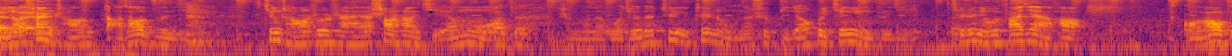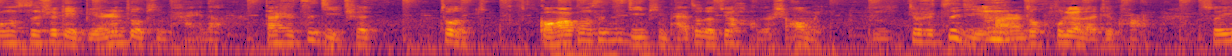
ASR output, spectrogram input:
比较擅长打造自己，经常说是还要上上节目啊，对，什么的。我觉得这这种呢是比较会经营自己。其实你会发现哈，广告公司是给别人做品牌的，但是自己却做广告公司自己品牌做的最好的是奥美，嗯，就是自己反而都忽略了这块儿。所以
